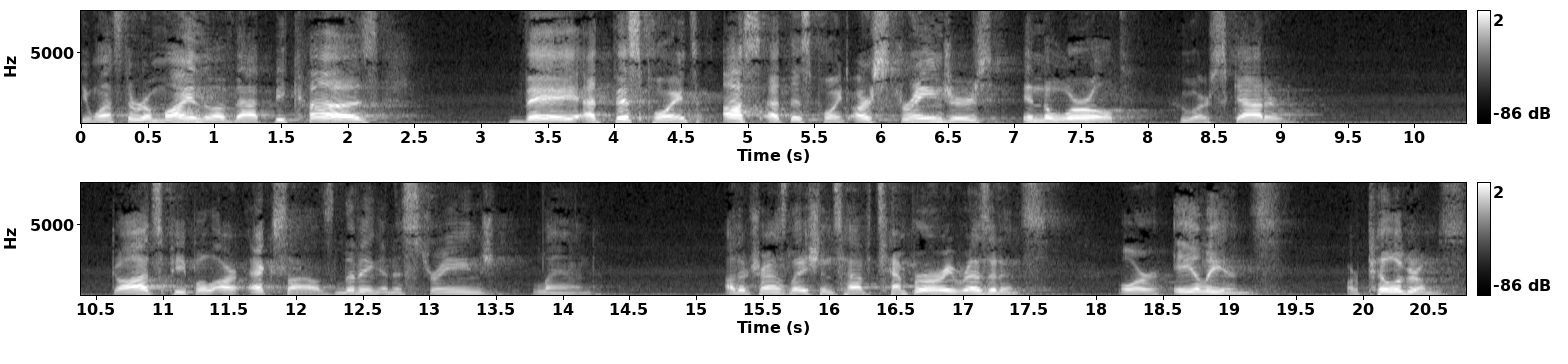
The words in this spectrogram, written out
He wants to remind them of that because they, at this point, us at this point, are strangers in the world who are scattered. God's people are exiles living in a strange land. Other translations have temporary residents, or aliens, or pilgrims.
